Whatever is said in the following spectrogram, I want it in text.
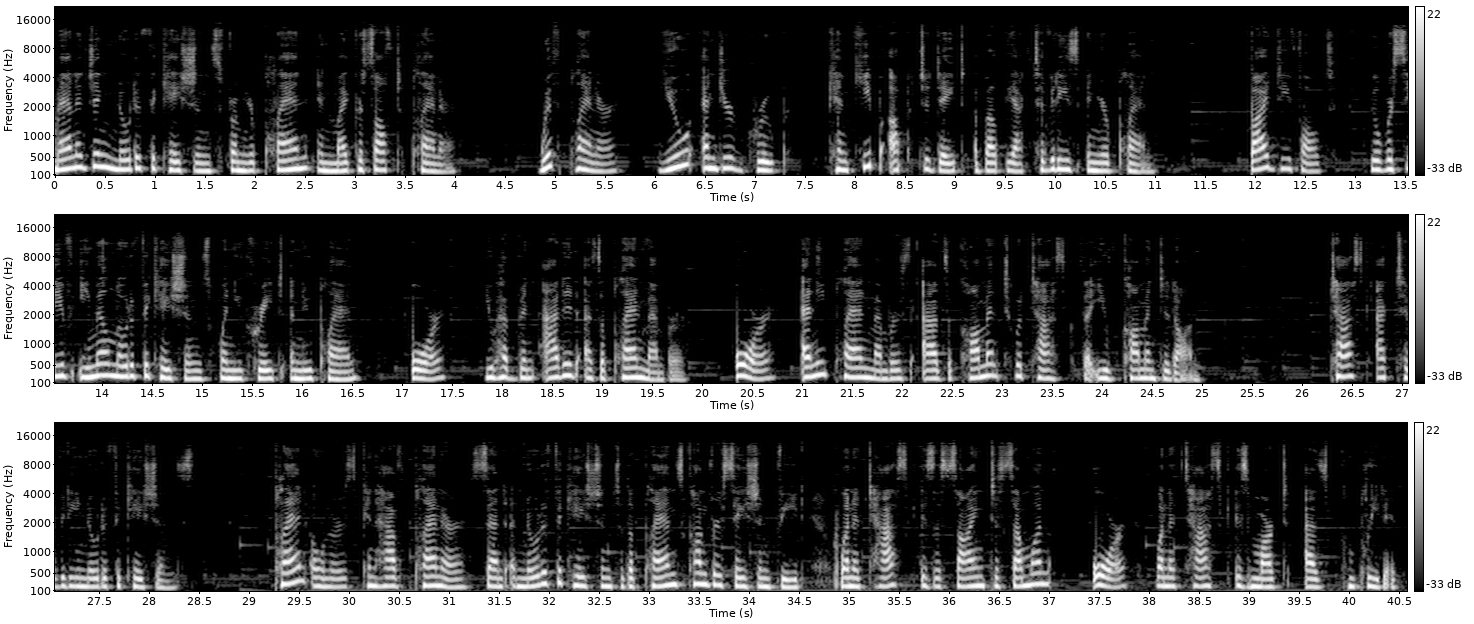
Managing notifications from your plan in Microsoft Planner. With Planner, you and your group can keep up to date about the activities in your plan. By default, you'll receive email notifications when you create a new plan, or you have been added as a plan member, or any plan members adds a comment to a task that you've commented on. Task activity notifications. Plan owners can have Planner send a notification to the plan's conversation feed when a task is assigned to someone or when a task is marked as completed.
